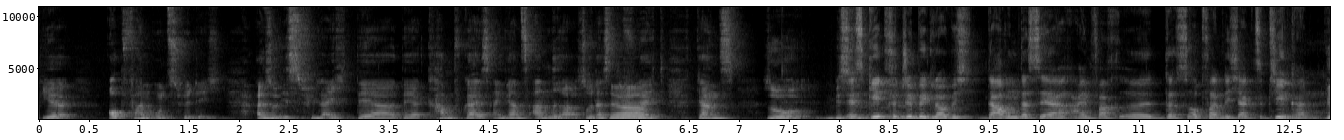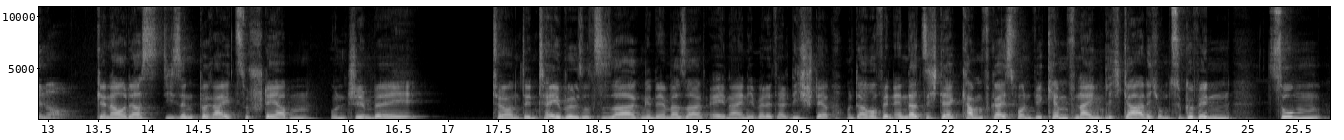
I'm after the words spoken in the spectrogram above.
wir opfern uns für dich. Also ist vielleicht der, der Kampfgeist ein ganz anderer, sodass Ja. die vielleicht ganz so ein bisschen. Es geht für Jinbei, glaube ich, darum, dass er einfach äh, das Opfern nicht akzeptieren kann. Genau. Genau das, die sind bereit zu sterben und Jimbei turnt den Table sozusagen, indem er sagt, ey nein, ihr werdet halt nicht sterben. Und daraufhin ändert sich der Kampfgeist von, wir kämpfen eigentlich gar nicht, um zu gewinnen, zum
